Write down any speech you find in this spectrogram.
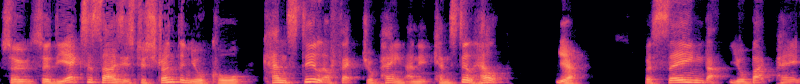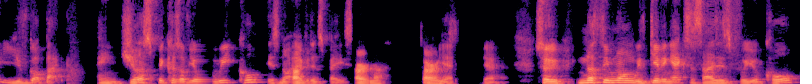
So, so the exercises to strengthen your core can still affect your pain, and it can still help. Yeah. But saying that your back pain, you've got back pain just because of your weak core, is not ah, Oh. evidence based. Fair enough. Fair Yeah. enough. So, nothing wrong with giving exercises for your core.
